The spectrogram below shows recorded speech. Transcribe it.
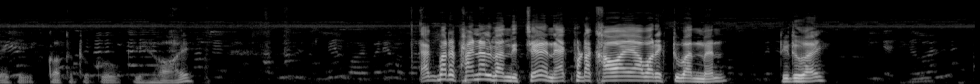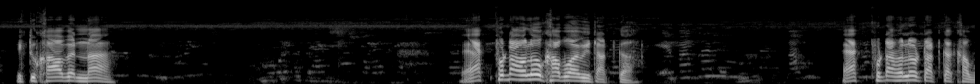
দেখি কতটুকু কি হয়। একবারে ফাইনাল বাঁধ দিচ্ছেন, এক ফোঁটা খাওয়ায় আবার একটু বাঁধবেন। টিটু ভাই, একটু খাওয়াবেন না? এক ফোঁটা হলেও খাব আমি টাটকা। এক ফোঁটা হলেও টাটকা খাব।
